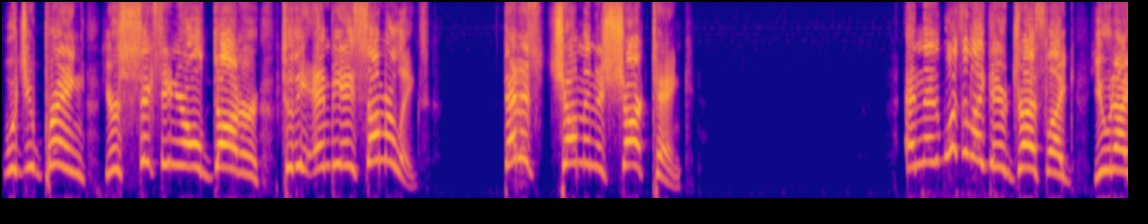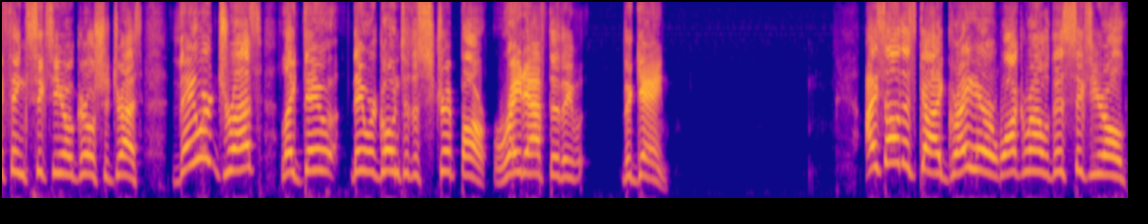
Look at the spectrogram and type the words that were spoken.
would you bring your 16 year old daughter to the NBA Summer Leagues? That is chum in a shark tank. And it wasn't like they were dressed like you and I think 16 year old girls should dress. They were dressed like they, they were going to the strip bar right after the, the game. I saw this guy, gray hair, walk around with this 16 year old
